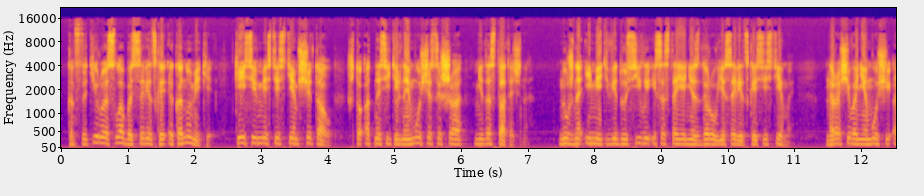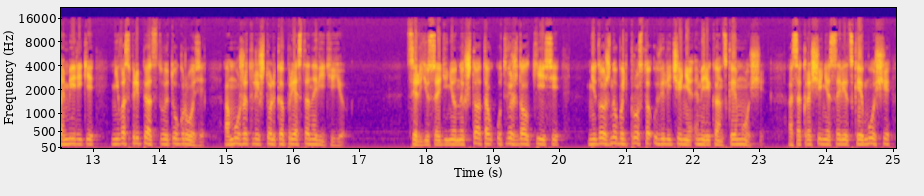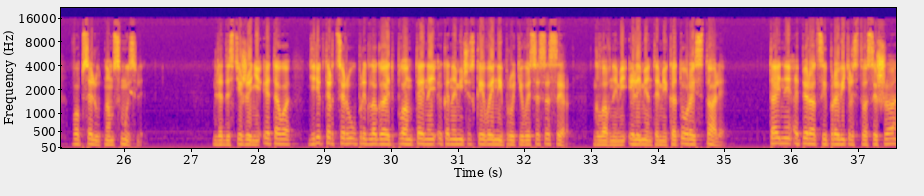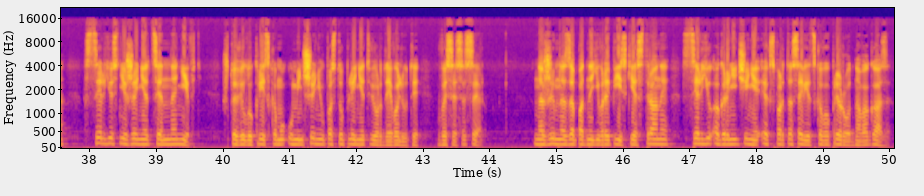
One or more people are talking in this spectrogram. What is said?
Констатируя слабость советской экономики, Кейси вместе с тем считал, что относительной мощи США недостаточно. Нужно иметь в виду силы и состояние здоровья советской системы. Наращивание мощи Америки не воспрепятствует угрозе, а может лишь только приостановить ее. Целью Соединенных Штатов, утверждал Кейси, не должно быть просто увеличение американской мощи, а сокращение советской мощи в абсолютном смысле. Для достижения этого директор ЦРУ предлагает план тайной экономической войны против СССР, главными элементами которой стали тайные операции правительства США с целью снижения цен на нефть, что вело к резкому уменьшению поступления твердой валюты в СССР. Нажим на западноевропейские страны с целью ограничения экспорта советского природного газа.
